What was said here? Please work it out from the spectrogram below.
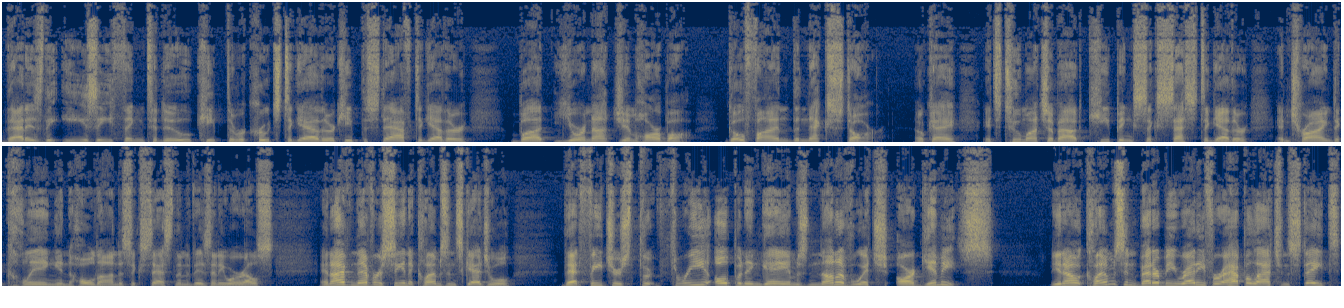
That is the easy thing to do. Keep the recruits together, keep the staff together, but you're not Jim Harbaugh. Go find the next star. Okay? It's too much about keeping success together and trying to cling and hold on to success than it is anywhere else. And I've never seen a Clemson schedule that features th- three opening games, none of which are gimmies. You know, Clemson better be ready for Appalachian State,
